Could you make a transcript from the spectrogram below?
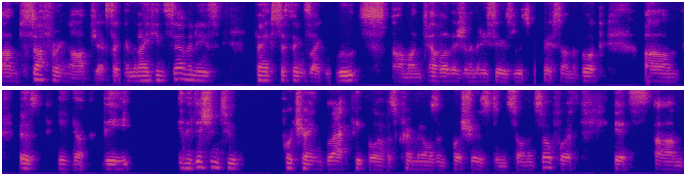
um, suffering objects. Like in the 1970s, thanks to things like Roots um, on television, the miniseries Roots based on the book, there's you know the in addition to portraying black people as criminals and pushers and so on and so forth it's um,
